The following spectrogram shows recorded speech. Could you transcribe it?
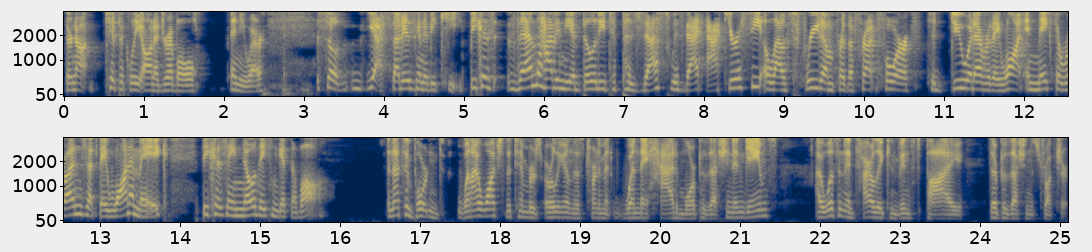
they're not typically on a dribble anywhere. So yes, that is going to be key because them having the ability to possess with that accuracy allows freedom for the front four to do whatever they want and make the runs that they want to make because they know they can get the ball. And that's important. When I watched the Timbers early in this tournament, when they had more possession in games, I wasn't entirely convinced by their possession structure.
